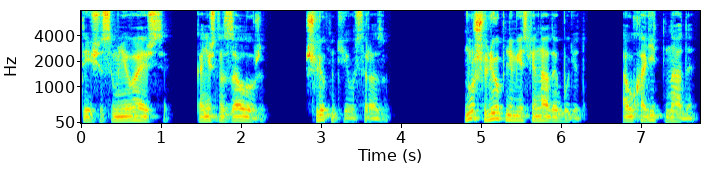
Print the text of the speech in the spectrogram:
Ты еще сомневаешься? Конечно, заложит. Шлепнуть его сразу. Ну, шлепнем, если надо будет. А уходить надо.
